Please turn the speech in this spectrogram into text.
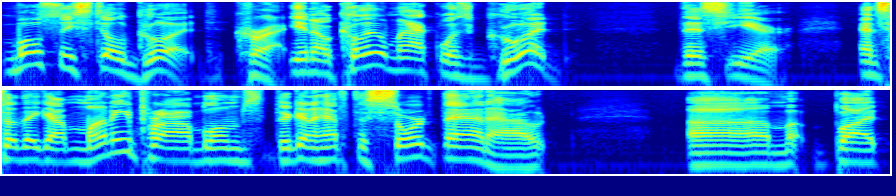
mostly still good. Correct. You know, Khalil Mack was good this year. And so they got money problems. They're going to have to sort that out. Um, but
